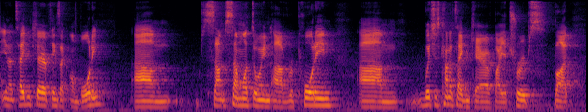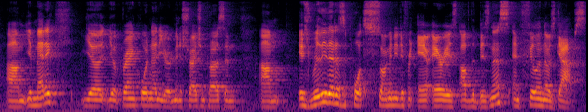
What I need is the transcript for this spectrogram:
you know, taking care of things like onboarding, um, some, somewhat doing uh, reporting, um, which is kind of taken care of by your troops. But um, your medic, your, your brand coordinator, your administration person um, is really there to support so many different areas of the business and fill in those gaps.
